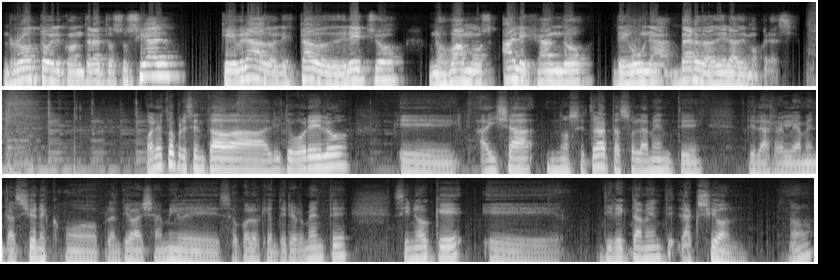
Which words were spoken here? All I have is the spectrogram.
Roto el contrato social, quebrado el Estado de Derecho, nos vamos alejando de una verdadera democracia. Bueno, esto presentaba Lito Borelo. Eh, ahí ya no se trata solamente de las reglamentaciones como planteaba Yamil Sokolowski anteriormente, sino que eh, directamente la acción, ¿no?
